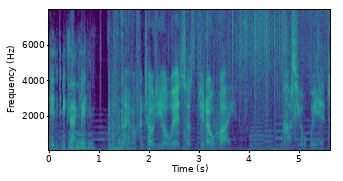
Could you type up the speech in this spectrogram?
In, exactly. I've often told you you're weird, so do you know why? Because you're weird.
